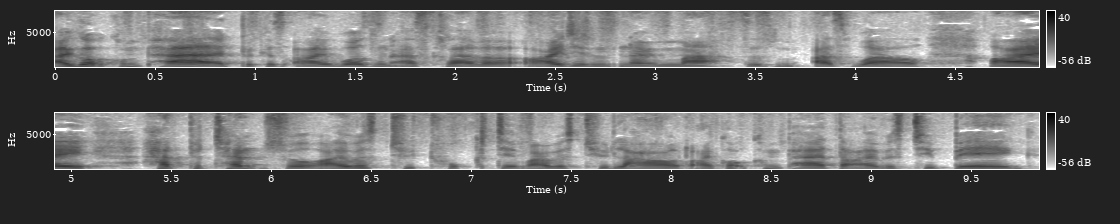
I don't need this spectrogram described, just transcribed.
I got compared because I wasn't as clever. I didn't know maths as, as well. I had potential. I was too talkative. I was too loud. I got compared that I was too big.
